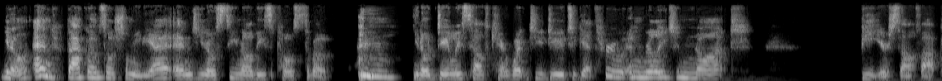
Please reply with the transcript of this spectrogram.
you know, and back on social media and, you know, seeing all these posts about, you know, daily self care. What do you do to get through? And really to not beat yourself up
